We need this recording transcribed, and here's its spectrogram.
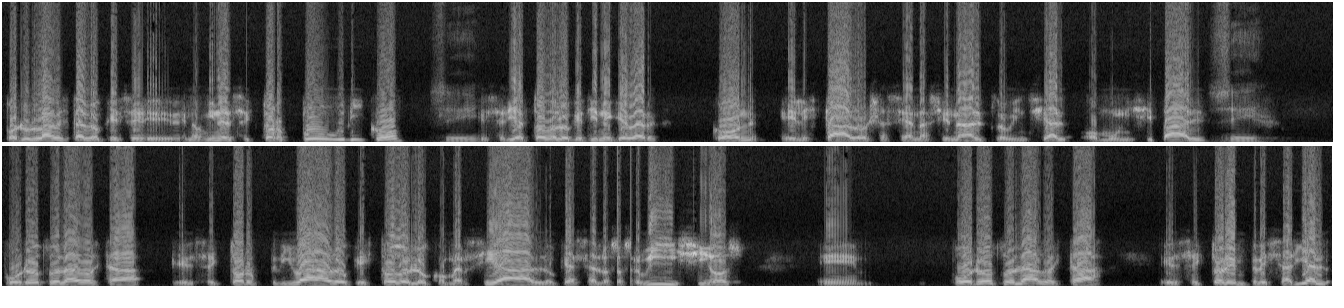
Por un lado está lo que se denomina el sector público, que sería todo lo que tiene que ver con el Estado, ya sea nacional, provincial o municipal. Por otro lado está el sector privado, que es todo lo comercial, lo que hace a los servicios. Eh, por otro lado está el sector empresarial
